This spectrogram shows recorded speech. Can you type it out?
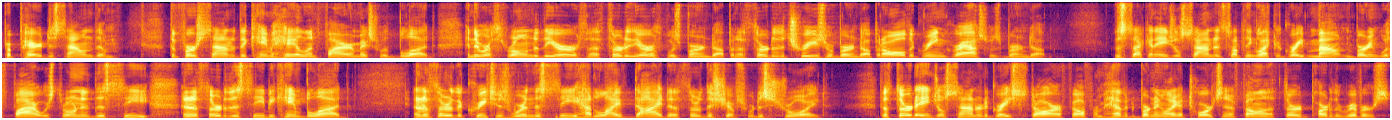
prepared to sound them. The first sounded that came hail and fire mixed with blood, and they were thrown to the earth, and a third of the earth was burned up, and a third of the trees were burned up, and all the green grass was burned up. The second angel sounded something like a great mountain burning with fire was thrown into the sea, and a third of the sea became blood. And a third of the creatures were in the sea had life died, and a third of the ships were destroyed. The third angel sounded, a great star fell from heaven, burning like a torch, and it fell on a third part of the rivers.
